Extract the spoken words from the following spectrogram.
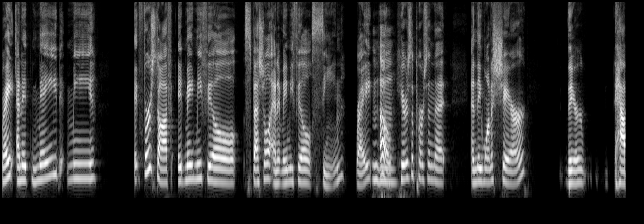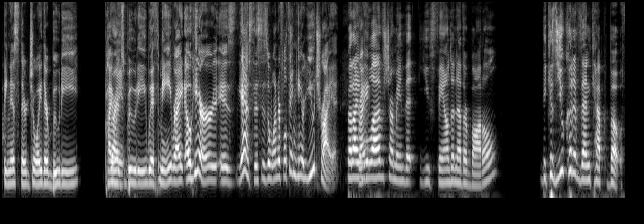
Right. And it made me it first off, it made me feel special and it made me feel seen, right? Oh, Mhm. here's a person that and they want to share their happiness, their joy, their booty, pirate's Right. booty with me, right? Oh, here is yes, this is a wonderful thing. Here, you try it. But I Right? love Charmaine that you found another bottle because you could have then kept both.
